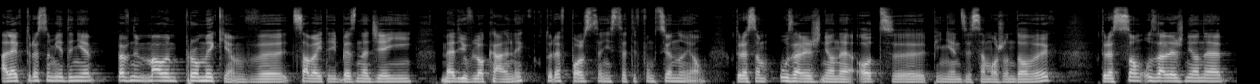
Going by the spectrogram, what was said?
ale które są jedynie pewnym małym promykiem w całej tej beznadziei mediów lokalnych, które w Polsce niestety funkcjonują, które są uzależnione od y, pieniędzy samorządowych, które są uzależnione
